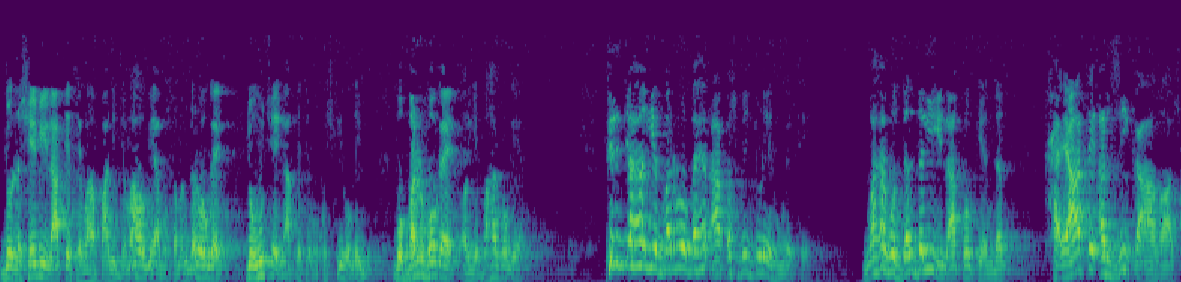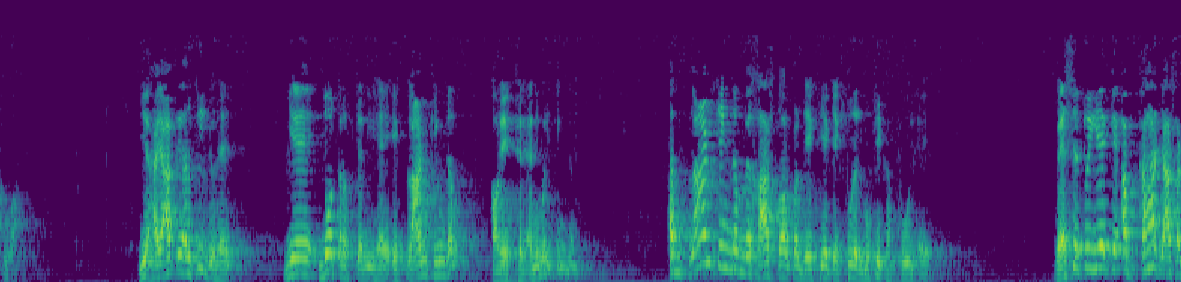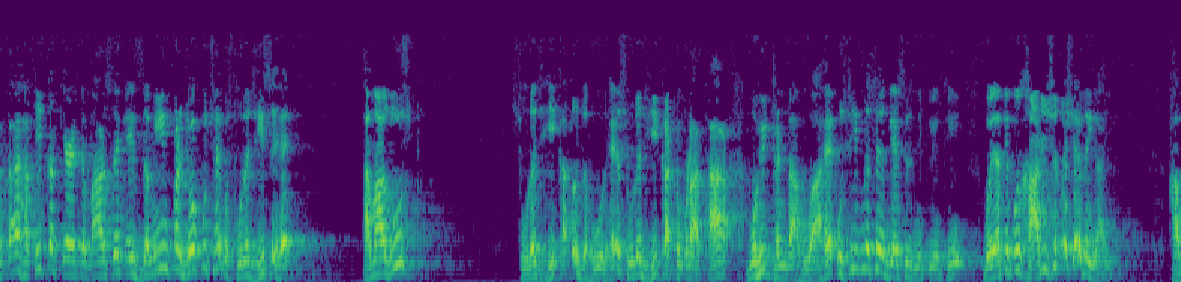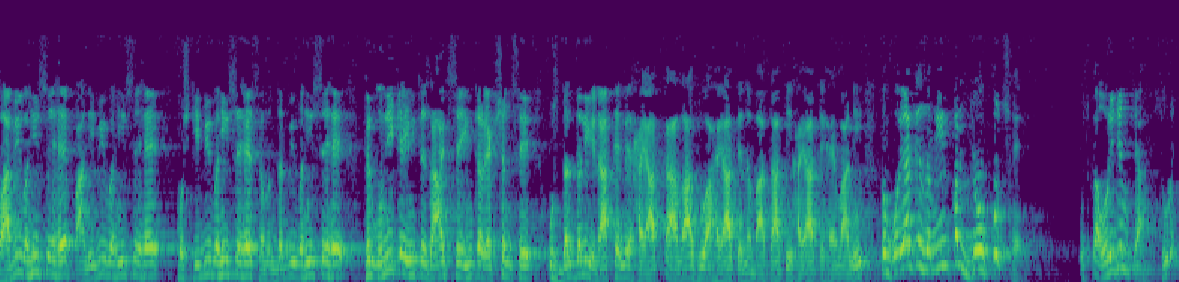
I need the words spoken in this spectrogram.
جو نشیبی علاقے تھے وہاں پانی جمع ہو گیا، وہ سمندر ہو گئے۔ جو اونچے علاقے تھے وہ خشکی ہو گئی۔ وہ بر ہو گئے اور یہ باہر ہو گیا۔ پھر جہاں یہ بر و بہر آپس میں جڑے ہوئے تھے، وہاں وہ دلدلی علاقوں کے اندر حیات ارضی کا آغاز ہوا۔ یہ حیات ارضی جو ہے، یہ دو طرف چلی ہے، ایک پلانٹ کنگڈم اور ایک پھر اینیمل کنگڈم اب پلانٹ کنگڈم میں خاص طور پر دیکھیے کہ ایک سورج مکھی کا پھول ہے۔ ویسے تو یہ کہ اب کہا جا سکتا ہے حقیقت کے اعتبار سے کہ اس زمین پر جو کچھ ہے وہ سورج ہی سے ہے۔ ہمازوس سورج ہی کا تو ظہور ہے، سورج ہی کا ٹکڑا تھا، وہی ٹھنڈا ہوا ہے۔ اسی میں سے گیسز نکلی تھیں۔ گویا کہ کوئی خارش تو شے نہیں آئی۔ ہوا بھی وہیں سے ہے، پانی بھی وہیں سے ہے، خشکی بھی وہیں سے ہے، سمندر بھی وہیں سے ہے۔ پھر انہی کے امتزاج سے انٹریکشن سے اس دلدلی علاقے میں حیات کا آغاز ہوا، حیات نباتاتی، حیات حیوانی۔ تو گویا کہ زمین پر جو کچھ ہے، اس کا اوریجن کیا ہے؟ سورج۔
